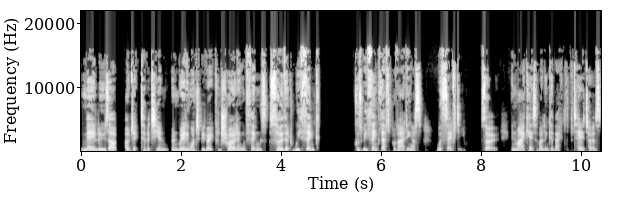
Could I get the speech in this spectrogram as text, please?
may lose our objectivity and, and really want to be very controlling of things so that we think, because we think that's providing us with safety. So in my case, if I link it back to the potatoes,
